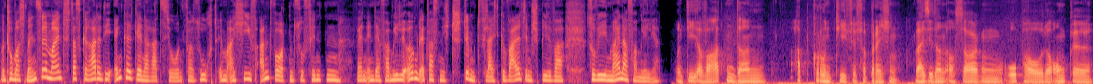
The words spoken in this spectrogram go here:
Und Thomas Menzel meint, dass gerade die Enkelgeneration versucht, im Archiv Antworten zu finden, wenn in der Familie irgendetwas nicht stimmt, vielleicht Gewalt im Spiel war, so wie in meiner Familie. Und die erwarten dann abgrundtiefe Verbrechen, weil sie dann auch sagen, Opa oder Onkel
